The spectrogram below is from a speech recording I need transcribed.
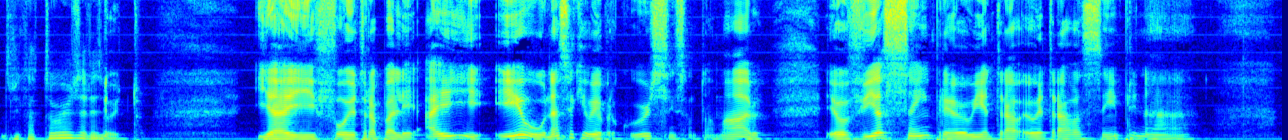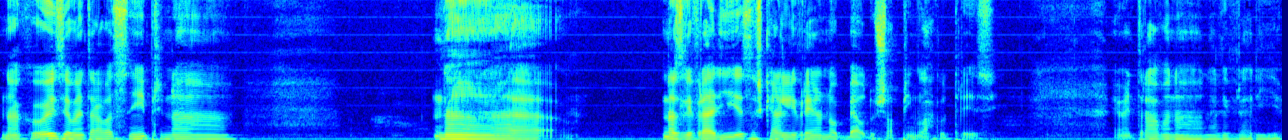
2014, 2008. E aí foi, eu trabalhei. Aí eu, nessa que eu ia pro curso em Santo Amaro, eu via sempre, eu ia entrar, eu entrava sempre na na coisa, eu entrava sempre na na nas livrarias, acho que era a livraria Nobel do Shopping Largo 13. Eu entrava na, na livraria.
